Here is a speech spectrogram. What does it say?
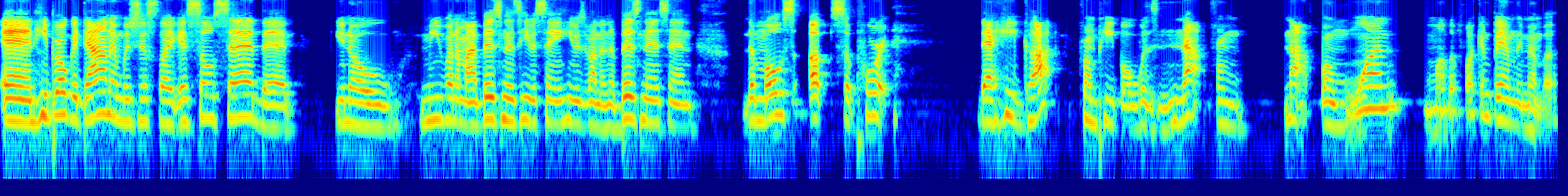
And he broke it down and was just like it's so sad that you know me running my business he was saying he was running a business and the most up support that he got from people was not from not from one motherfucking family member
